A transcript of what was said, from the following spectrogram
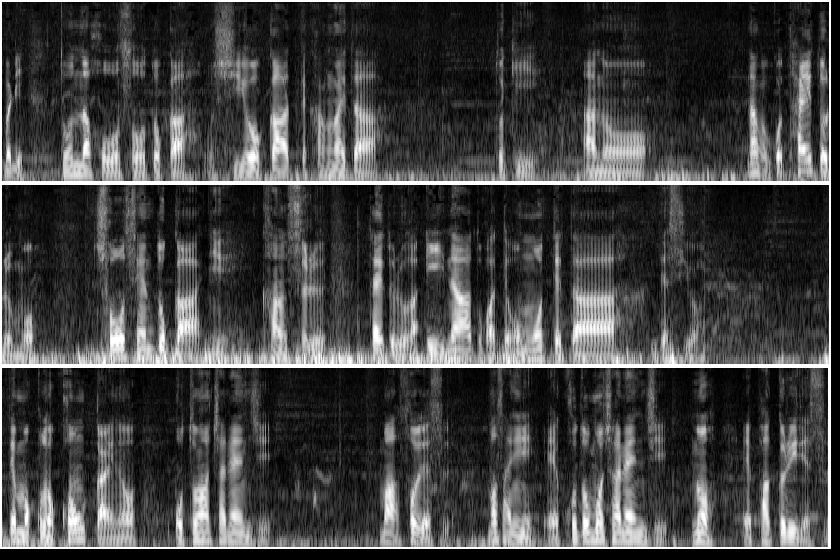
ぱりどんな放送とかをしようかって考えた時あのなんかこうタイトルも挑戦とかに関するタイトルがいいなとかって思ってたんですよ。でもこの今回の大人チャレンジ。まあそうです。まさに、えー、子供チャレンジの、えー、パクリです、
